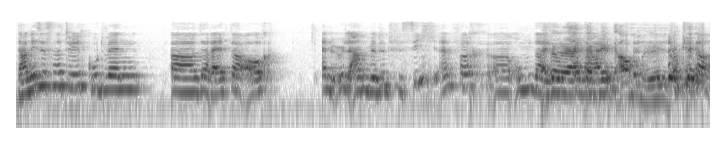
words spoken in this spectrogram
Dann ist es natürlich gut, wenn äh, der Reiter auch ein Öl anwendet für sich, einfach äh, um da Also Reiter wird auch Öl. Genau.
